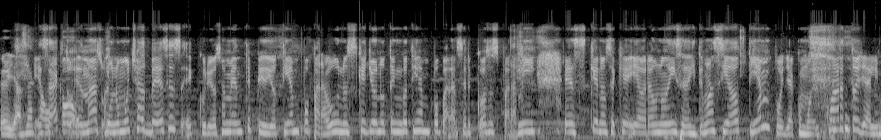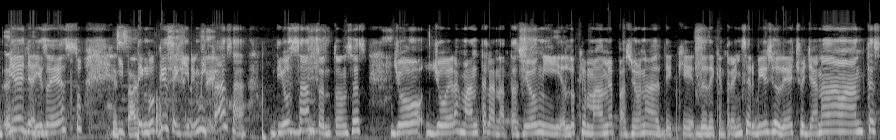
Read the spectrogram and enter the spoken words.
pero ya se acabó Exacto, es más, uno muchas veces, eh, curiosamente, pidió tiempo para uno, es que yo no tengo tiempo para hacer cosas para mí, es que no sé qué, y ahora uno dice, hay demasiado tiempo, ya como el cuarto, ya limpié, ya hice esto, y tengo que seguir en mi casa, Dios santo, entonces yo, yo era amante de la natación y es lo que más me apasiona desde que, desde que entré en servicio, de hecho ya nadaba antes,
